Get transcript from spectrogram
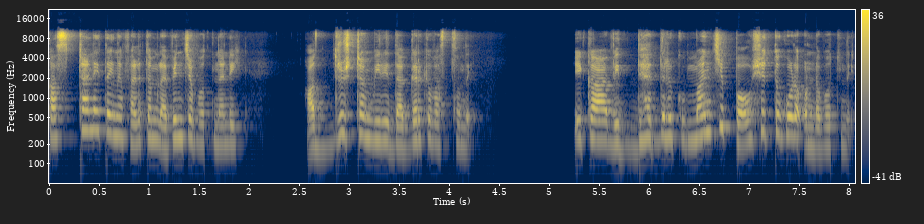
కష్టానికి తగిన ఫలితం లభించబోతుందండి. అదృష్టం వీరి దగ్గరికి వస్తుంది. ఇక విద్యార్థులకు మంచి భవిష్యత్తు కూడా ఉండబోతుంది.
